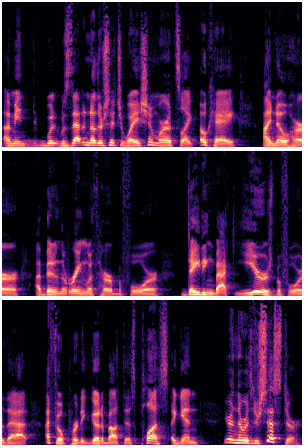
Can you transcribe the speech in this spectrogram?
I mean, was that another situation where it's like, okay, I know her, I've been in the ring with her before, dating back years before that. I feel pretty good about this. Plus, again, you're in there with your sister.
